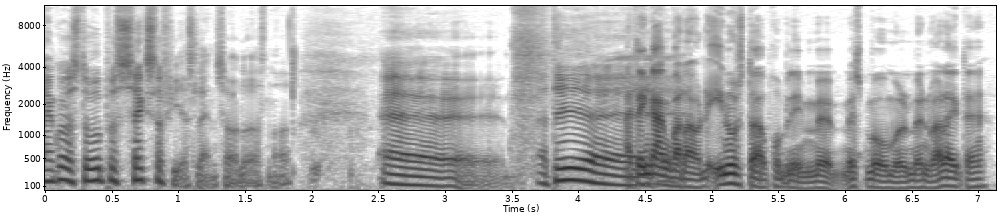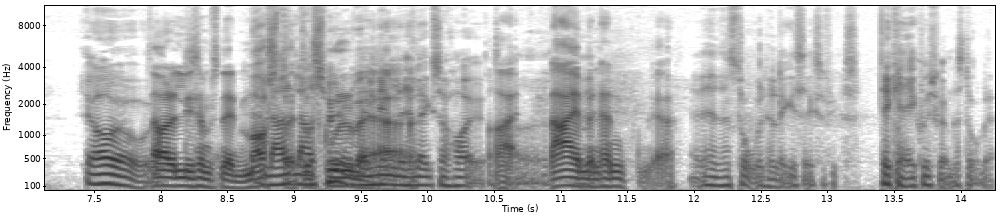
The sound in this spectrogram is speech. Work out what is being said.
han kunne have stået på 86-landsholdet og sådan noget. Øh, og det... Øh, Ja, dengang var der jo et endnu større problem med, med små mål, men var der ikke det? Jo, jo. Der var det ligesom sådan et must, Lars, at du Lars skulle være... heller, heller ikke så høj. Nej, noget. nej, men han... Ja. Ja, han stod vel heller ikke i 86. Det kan jeg ikke huske, hvem der stod der.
